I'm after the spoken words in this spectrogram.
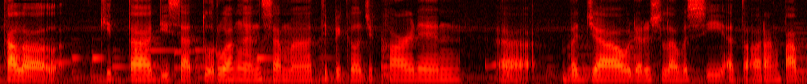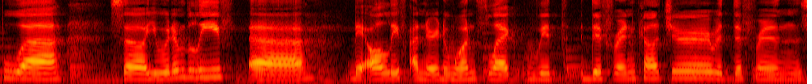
kalau kita di satu ruangan sama typical Jakartan uh, Bajau dari Sulawesi atau orang Papua so you wouldn't believe uh, they all live under the one flag with different culture with different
